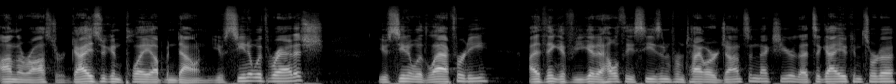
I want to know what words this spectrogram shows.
on the roster. Guys who can play up and down. You've seen it with Raddysh, you've seen it with Lafferty. I think if you get a healthy season from Tyler Johnson next year, that's a guy who can sort of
